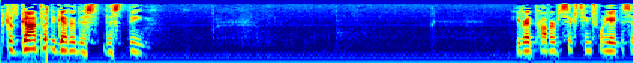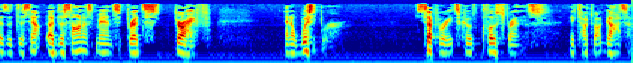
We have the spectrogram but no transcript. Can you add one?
Because God put together this, this theme. He read Proverbs 16:28 that says a dishonest man spreads strife and a whisperer separates close friends. He talked about gossip.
